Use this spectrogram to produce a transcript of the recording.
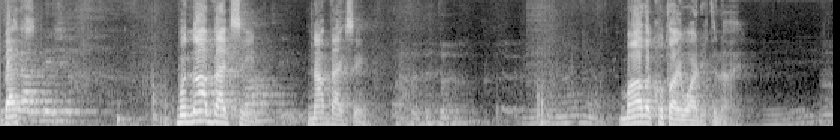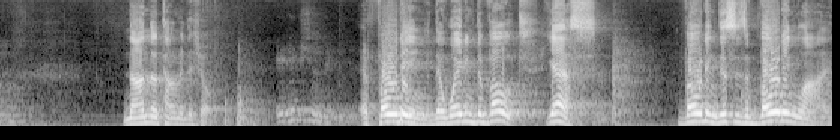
Vac- but not vaccine. Not vaccine. まだ答えは出てない。何のためでしょうエレクションで Uh, Voting. They're waiting to vote. Yes. Voting. This is a voting line.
